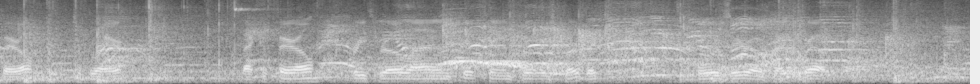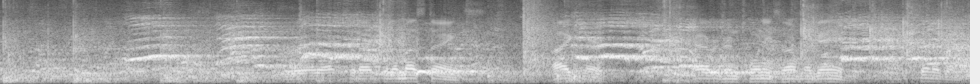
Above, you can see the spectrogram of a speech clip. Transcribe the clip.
Ferrell to Blair, back to Ferrell. Free throw line 15 footers perfect. 4-0 Craig Prep. up to the Mustangs. Eichner averaging 20 something a game. Finnegan.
